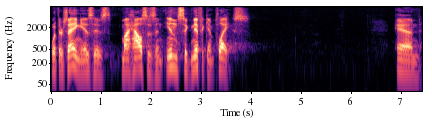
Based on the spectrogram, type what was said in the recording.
what they're saying is, is my house is an insignificant place. And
